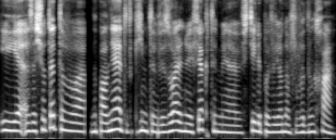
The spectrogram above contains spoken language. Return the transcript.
и за счет этого наполняют это какими-то визуальными эффектами в стиле павильонов ВДНХ.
